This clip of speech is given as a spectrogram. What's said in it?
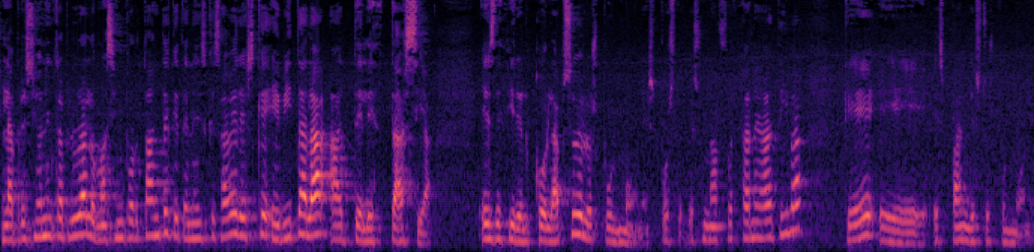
La presión intrapleural, lo más importante que tenéis que saber es que evita la atelectasia, es decir, el colapso de los pulmones, puesto que es una fuerza negativa que eh, expande estos pulmones.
